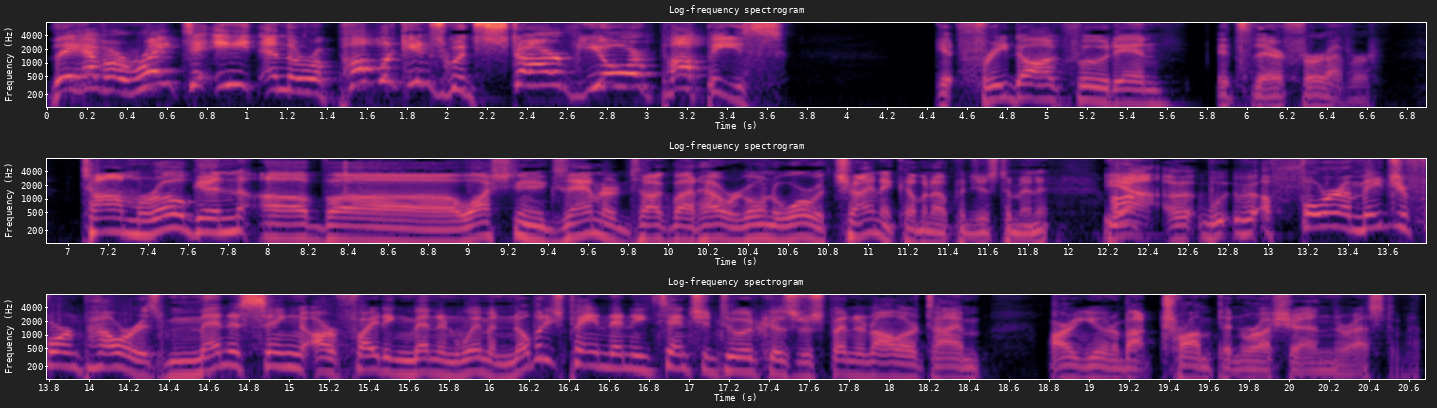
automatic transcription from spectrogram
They have a right to eat, and the Republicans would starve your puppies. Get free dog food in. It's there forever. Tom Rogan of uh, Washington Examiner to talk about how we're going to war with China coming up in just a minute. Yeah, uh, for a major foreign power is menacing our fighting men and women. Nobody's paying any attention to it because we're spending all our time arguing about Trump and Russia and the rest of it.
